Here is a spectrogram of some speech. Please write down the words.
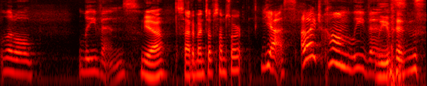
little leave-ins. yeah, sediment of some sort. Yes, I like to call them leave-ins. Leave-ins.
